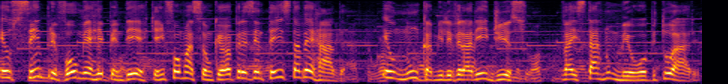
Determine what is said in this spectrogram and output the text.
Eu sempre vou me arrepender que a informação que eu apresentei estava errada. Eu nunca me livrarei disso. Vai estar no meu obituário.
